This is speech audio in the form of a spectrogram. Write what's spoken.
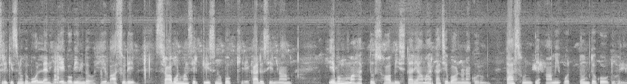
শ্রীকৃষ্ণকে বললেন, হে গোবিন্দ, হে বাসুদেব, শ্রাবণ মাসের কৃষ্ণপক্ষের একাদশীর নাম এবং মাহাত্ম্য সবিস্তারে আমার কাছে বর্ণনা করুন। তা শুনতে আমি অত্যন্ত কৌতূহলী।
